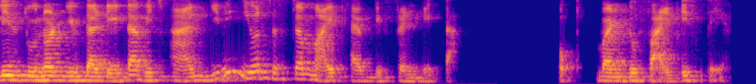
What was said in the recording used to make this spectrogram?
Please do not give the data which I am giving. Your system might have different data. Okay, 1 to 5 is there.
